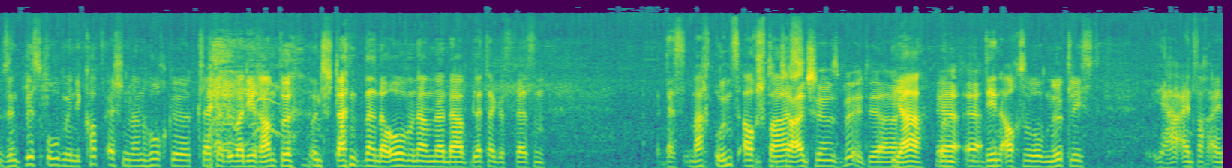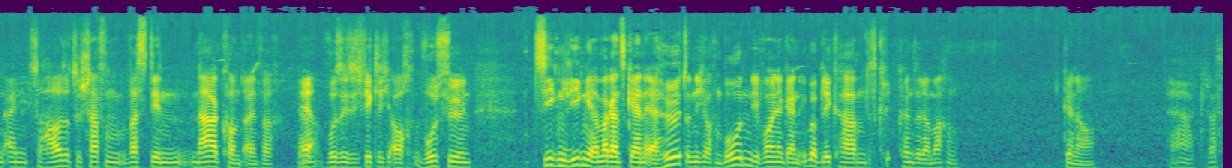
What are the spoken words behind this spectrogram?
sind bis oben in die Kopfeschen dann hochgeklettert über die Rampe und standen dann da oben und haben dann da Blätter gefressen. Das macht uns auch Spaß. Total schönes Bild, ja. Ja, und Ja, ja. denen auch so möglichst ja, einfach ein, ein Zuhause zu schaffen, was denen nahe kommt einfach. Ja, Ja. Wo sie sich wirklich auch wohlfühlen. Ziegen liegen ja immer ganz gerne erhöht und nicht auf dem Boden. Die wollen ja gerne einen Überblick haben. Das können sie da machen. Genau. Ja, klasse.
